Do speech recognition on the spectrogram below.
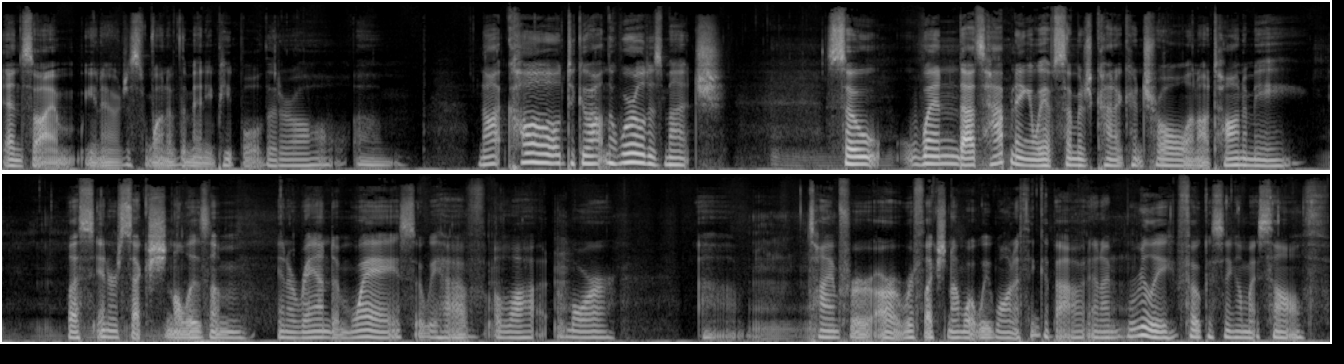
And so I'm, you know, just one of the many people that are all um, not called to go out in the world as much. So when that's happening and we have so much kind of control and autonomy, less intersectionalism in a random way, so we have a lot more um, time for our reflection on what we want to think about. And I'm really focusing on myself,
